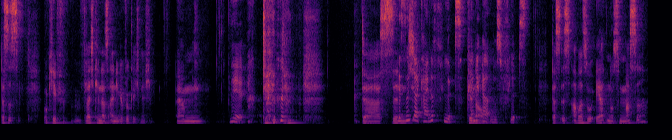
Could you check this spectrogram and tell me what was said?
Das ist, okay, vielleicht kennen das einige wirklich nicht. Ähm, nee. das sind. Es sind ja keine Flips, keine genau. Erdnussflips. Das ist aber so Erdnussmasse,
